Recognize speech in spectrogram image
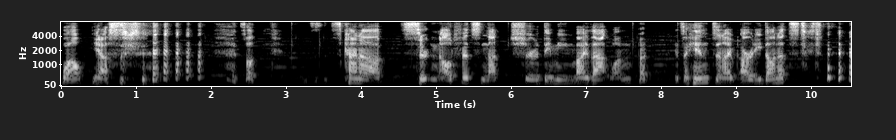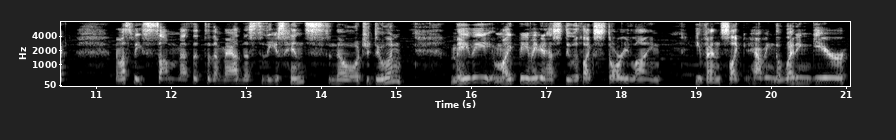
Well, yes. so, it's kind of certain outfits, not sure what they mean by that one, but it's a hint and I've already done it. there must be some method to the madness to these hints to know what you're doing. Maybe, it might be, maybe it has to do with like storyline events like having the wedding gear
